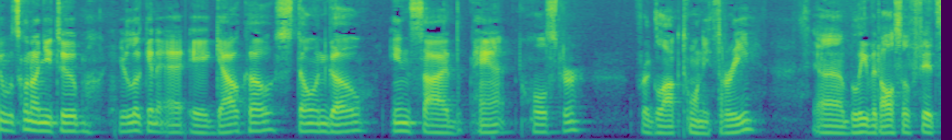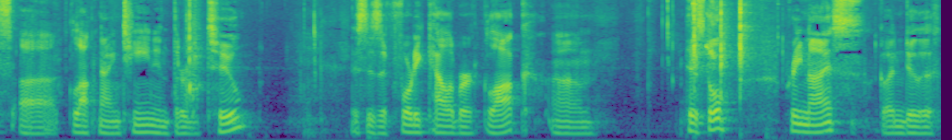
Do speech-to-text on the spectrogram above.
what's going on YouTube? You're looking at a Galco Stow and Go inside the pant holster for Glock 23. Uh, I believe it also fits uh, Glock 19 and 32. This is a 40 caliber Glock um, pistol. Pretty nice. Go ahead and do the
